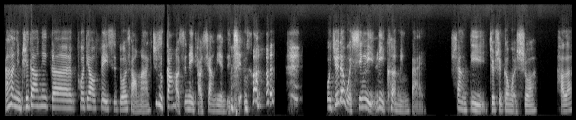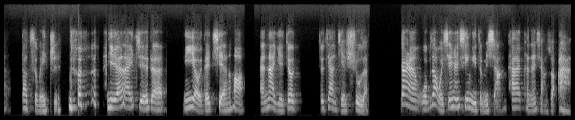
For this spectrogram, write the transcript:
然后你知道那个拖掉费是多少吗？就是刚好是那条项链的钱。我觉得我心里立刻明白，上帝就是跟我说：“好了，到此为止。”你原来觉得你有的钱哈，哎，那也就就这样结束了。当然，我不知道我先生心里怎么想，他可能想说啊，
